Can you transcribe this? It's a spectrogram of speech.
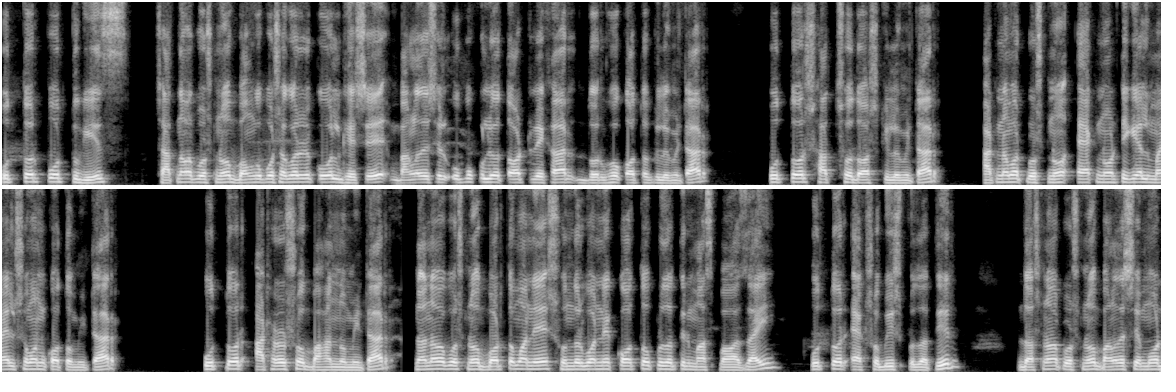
উত্তর, পর্তুগিজ। সাত নম্বর প্রশ্ন, বঙ্গোপসাগরের কোল ঘেঁষে বাংলাদেশের উপকূলীয় তটরেখার দৈর্ঘ্য কত কিলোমিটার? উত্তর সাতশো দশ কিলোমিটার। আট নম্বর প্রশ্ন, এক নটিক্যাল মাইল সমান কত মিটার? উত্তর আঠারোশো বাহান্ন মিটার। নয় নম্বর প্রশ্ন, বর্তমানে সুন্দরবনে কত প্রজাতির মাছ পাওয়া যায়? উত্তর একশো বিশ প্রজাতির। দশ নম্বর প্রশ্ন, বাংলাদেশে মোট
